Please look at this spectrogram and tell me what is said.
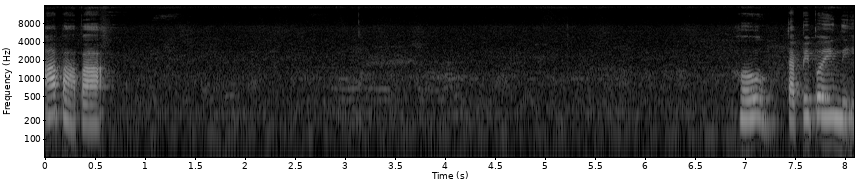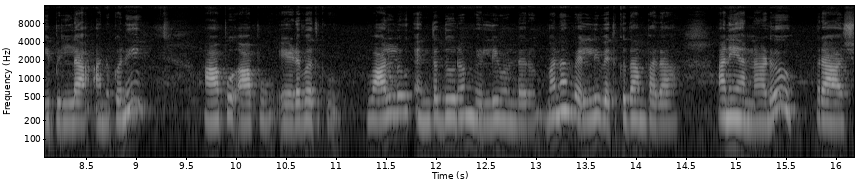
ఆ పాప. హో తప్పిపోయింది ఈ పిల్ల అనుకొని ఆపు ఆపు ఏడవదుకు. వాళ్ళు ఎంత దూరం వెళ్ళి ఉండరు. మనం వెళ్ళి వెతుకుదాం పదా అని అన్నాడు రాజ్.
